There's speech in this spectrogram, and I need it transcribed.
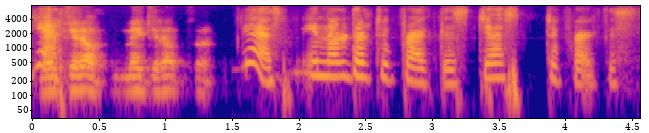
Yes, make it up, make it up. yes, in order to practice, just to practice.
